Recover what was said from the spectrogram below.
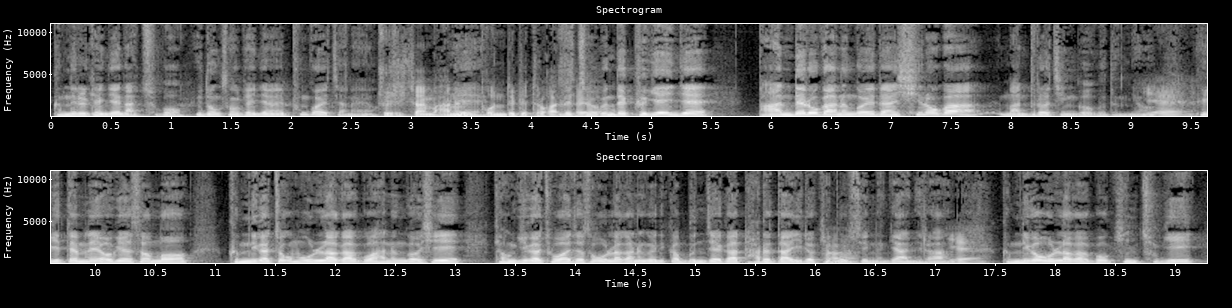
금리를 굉장히 낮추고 유동성을 굉장히 많이 푼 거였잖아요. 주식시장에 많은 예. 돈들이 들어갔어요. 그렇죠. 근데 그게 이제 반대로 가는 거에 대한 신호가 만들어진 거거든요. 예. 그렇기 때문에 여기에서 뭐 금리가 조금 올라가고 하는 것이 경기가 좋아져서 올라가는 거니까 문제가 다르다 이렇게 어. 볼수 있는 게 아니라 예. 금리가 올라가고 긴축이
